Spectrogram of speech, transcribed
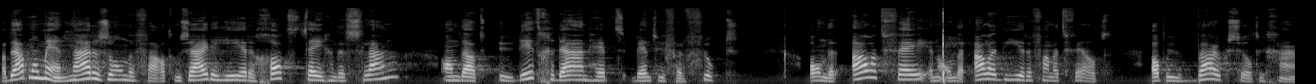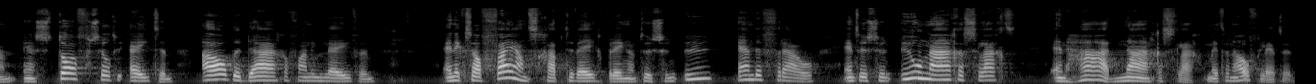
Op dat moment, na de zondeval, toen zei de Heere God tegen de slang, omdat u dit gedaan hebt, bent u vervloekt. Onder al het vee en onder alle dieren van het veld. Op uw buik zult u gaan en stof zult u eten, al de dagen van uw leven. En ik zal vijandschap teweeg brengen tussen u en de vrouw, en tussen uw nageslacht en haar nageslacht, met een hoofdletter.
